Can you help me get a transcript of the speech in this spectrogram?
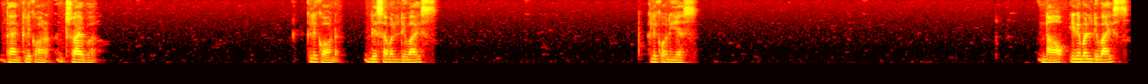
Then click on driver. Click on disable device. Click on yes. Now enable device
